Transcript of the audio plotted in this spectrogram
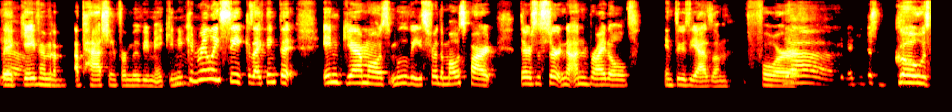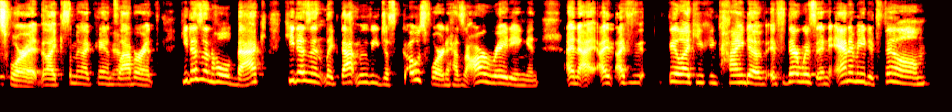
like yeah. gave him a, a, passion for movie making. You mm. can really see because I think that in Guillermo's movies, for the most part, there's a certain unbridled enthusiasm for yeah. you know, he just goes for it like something like pan's yeah. labyrinth he doesn't hold back he doesn't like that movie just goes for it it has an r rating and and i i, I feel like you can kind of if there was an animated film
